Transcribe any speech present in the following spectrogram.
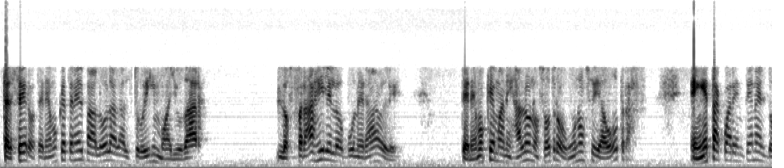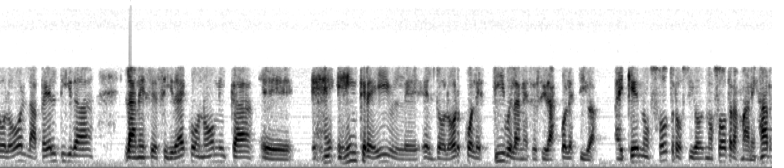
Tercero, tenemos que tener valor al altruismo, ayudar. Los frágiles y los vulnerables, tenemos que manejarlo nosotros unos y a otras. En esta cuarentena el dolor, la pérdida, la necesidad económica, eh, es, increíble el dolor colectivo y la necesidad colectiva. Hay que nosotros y nosotras manejar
